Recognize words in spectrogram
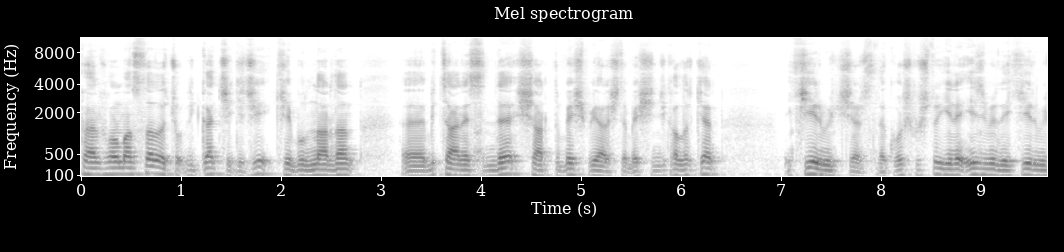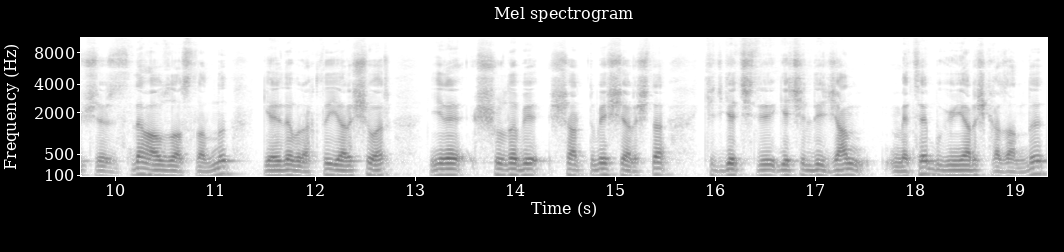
performansları da çok dikkat çekici ki bunlardan e, bir tanesinde şartlı 5 bir yarışta 5. kalırken 2.23 içerisinde koşmuştu. Yine İzmir'de 2.23 içerisinde Havza Aslanlı'nın geride bıraktığı yarışı var. Yine şurada bir şartlı 5 yarışta ki geçti, geçildiği Can Mete bugün yarış kazandı.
